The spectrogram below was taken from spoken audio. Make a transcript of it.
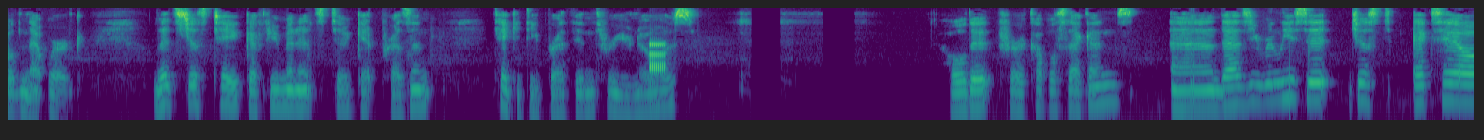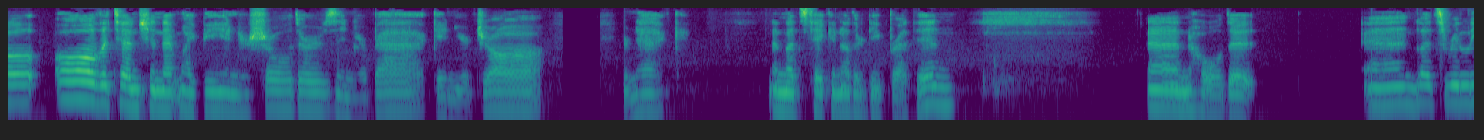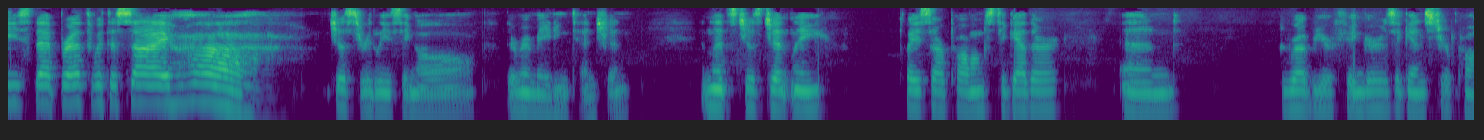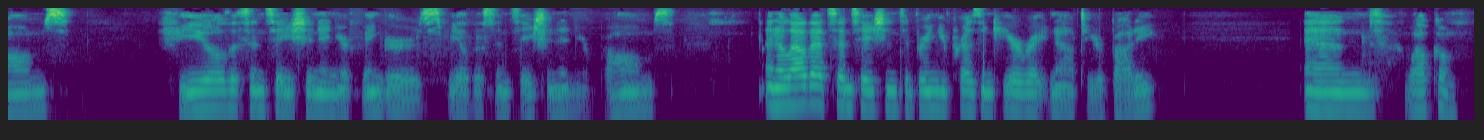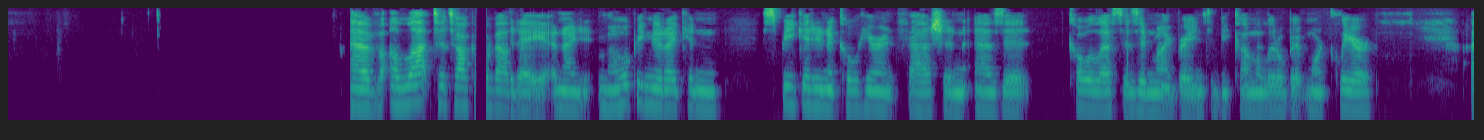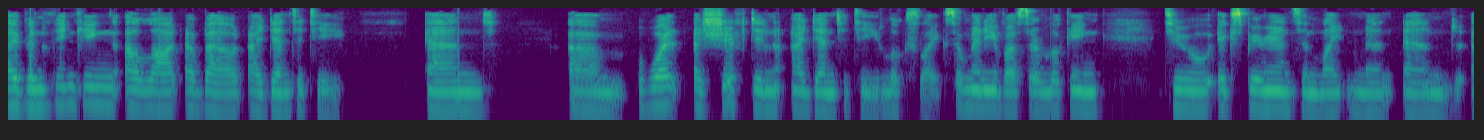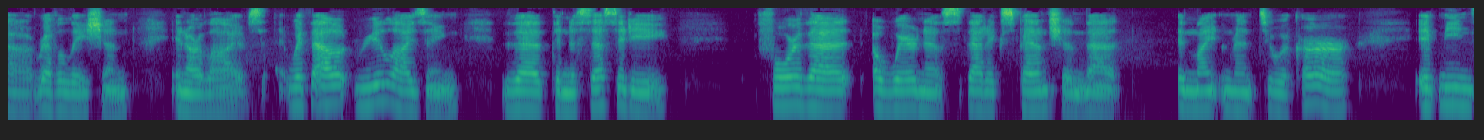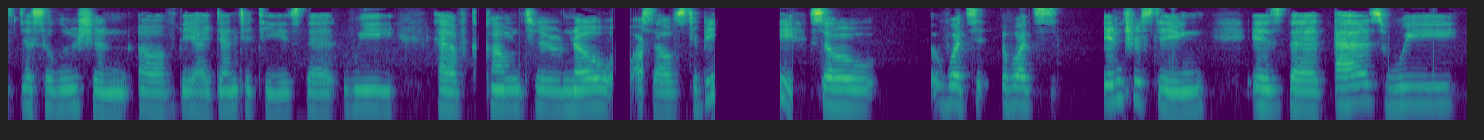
World Network. Let's just take a few minutes to get present. Take a deep breath in through your nose. Hold it for a couple seconds. And as you release it, just exhale all the tension that might be in your shoulders, in your back, in your jaw, your neck. And let's take another deep breath in and hold it. And let's release that breath with a sigh. Ah, just releasing all the remaining tension. And let's just gently place our palms together and rub your fingers against your palms. Feel the sensation in your fingers, feel the sensation in your palms, and allow that sensation to bring you present here right now to your body and welcome. I have a lot to talk about today, and I'm hoping that I can speak it in a coherent fashion as it coalesces in my brain to become a little bit more clear. I've been thinking a lot about identity and um, what a shift in identity looks like. So many of us are looking to experience enlightenment and uh, revelation in our lives without realizing that the necessity for that awareness, that expansion, that enlightenment to occur, it means dissolution of the identities that we have come to know ourselves to be. So what's what's interesting is that as we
